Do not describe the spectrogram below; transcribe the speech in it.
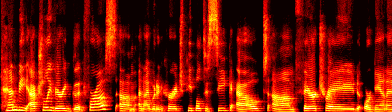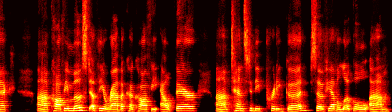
can be actually very good for us, um, and I would encourage people to seek out um, fair trade, organic uh, coffee. Most of the Arabica coffee out there um, tends to be pretty good. So if you have a local um,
